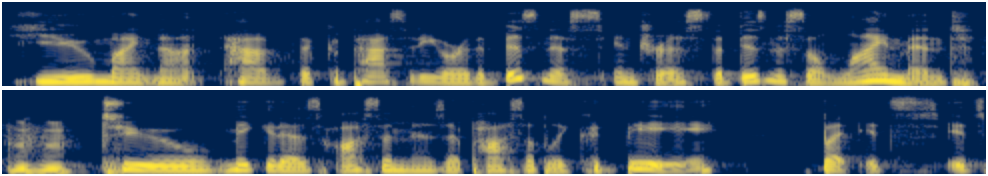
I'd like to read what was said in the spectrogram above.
you might not have the capacity or the business interest, the business alignment mm-hmm. to make it as awesome as it possibly could be. But it's it's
